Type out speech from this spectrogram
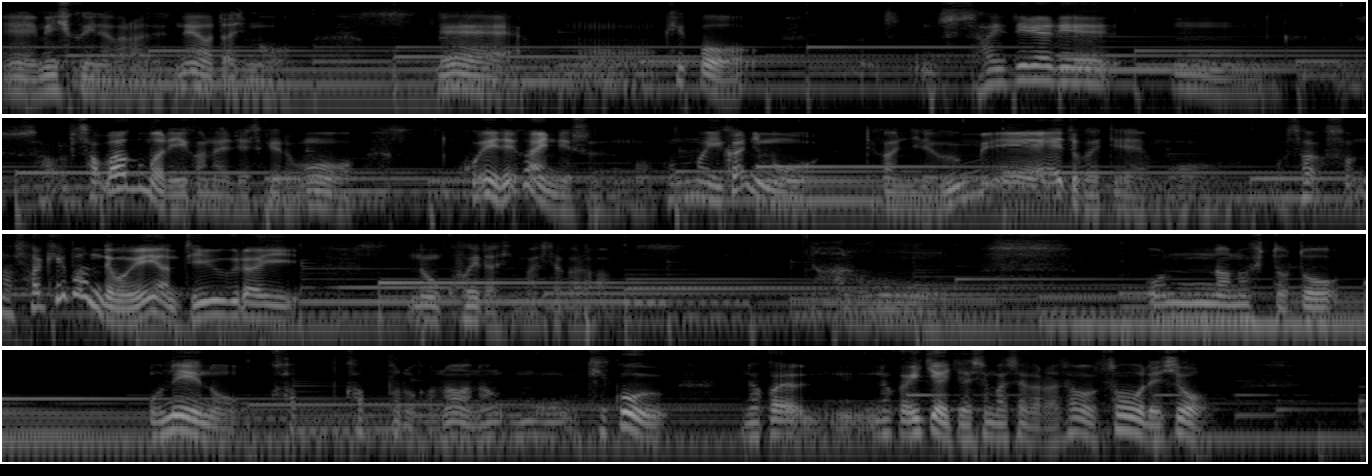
えー、飯食いながらですね、私も。で、もう結構、サイゼリアで、うん、騒ぐまでいかないですけども、声でかいんです。もうほんまいかにもって感じで、うめえとか言って、もうさそんな叫ばんでもええやんっていうぐらいの声出しましたから、あのー、女の人とお姉のカップルかな？なんもう結構なんか、なんかイチャイチャしてましたから、そうそうでしょう。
